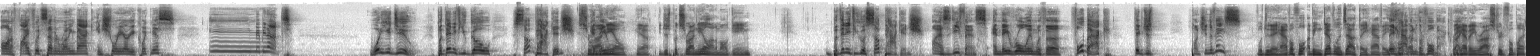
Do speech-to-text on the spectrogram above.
on a five foot seven running back in short area quickness? Mm, maybe not. What do you do? But then if you go sub package, Siran Neal. Yeah. You just put Siran Neal on them all game. But then if you go sub package as a defense and they roll in with a fullback, they just punch you in the face. Well, do they have a full? I mean, Develin's out. They have a. They have another fullback, right? They have a rostered fullback.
